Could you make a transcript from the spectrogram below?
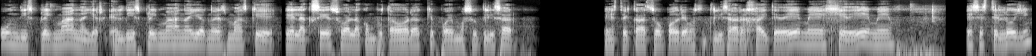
un Display Manager. El Display Manager no es más que el acceso a la computadora que podemos utilizar. En este caso podríamos utilizar HiTDM, GDM. Es este login.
